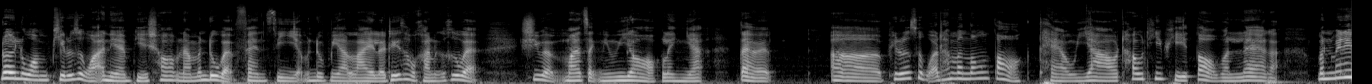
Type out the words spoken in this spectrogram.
โดยรวมพีรู้สึกว่าอันเนี้ยพีชอบนะ มันดูแบบแฟนซีอะมันดูมีอะไรแล้วที่สำคัญก็คือแบบชีแบบมาจากนิวยอร์กอะไรเงี้ย แต่เอ่อพี่รู้สึกว่าถ้ามันต้องต่อแถวยาวเท่าที่พีต่อวันแรกอะ่ะมันไม่ได้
